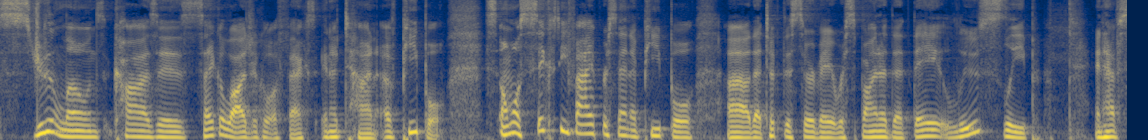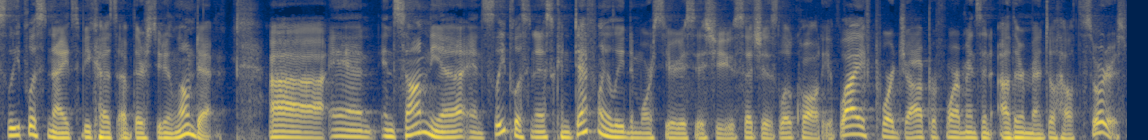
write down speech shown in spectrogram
student loans causes psychological effects in a ton of people. Almost 65% of people uh, that took this survey responded that they lose sleep and have sleepless nights because of their student loan debt. Uh, and insomnia and sleeplessness can definitely lead to more serious issues such as low quality of life poor job performance and other mental health disorders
